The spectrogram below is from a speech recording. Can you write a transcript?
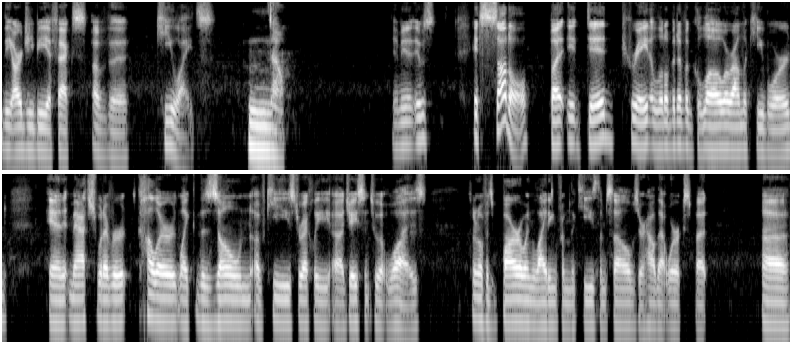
the RGB effects of the key lights? No. I mean, it was it's subtle, but it did create a little bit of a glow around the keyboard and it matched whatever color like the zone of keys directly uh, adjacent to it was. So I don't know if it's borrowing lighting from the keys themselves or how that works, but uh,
